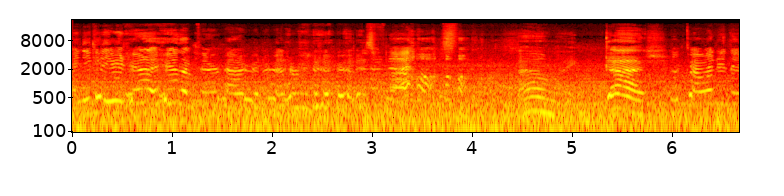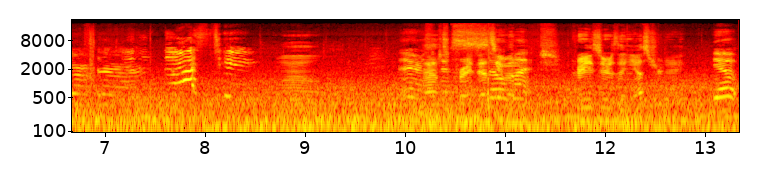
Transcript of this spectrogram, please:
and you can even hear the, hear the pitter patter, pitter patter, pitter patter. Oh my gosh. Look how many there are. There are. Nasty! Wow. There's That's just crazy. That's so even much. crazier than yesterday. Yep.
